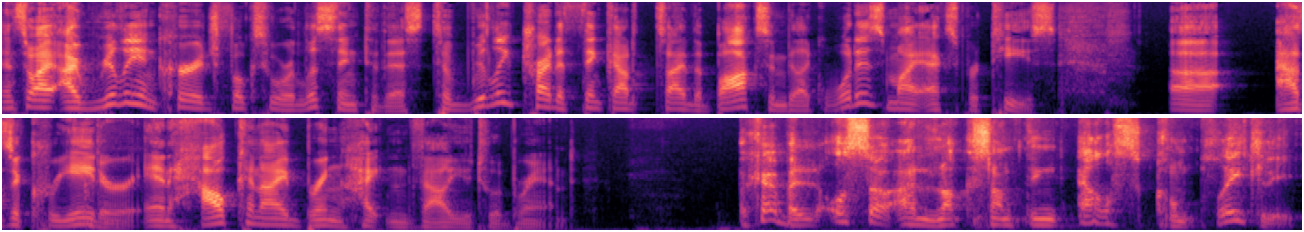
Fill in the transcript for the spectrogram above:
And so I, I really encourage folks who are listening to this to really try to think outside the box and be like, what is my expertise uh, as a creator, and how can I bring heightened value to a brand? Okay, but it also unlocks something else completely,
